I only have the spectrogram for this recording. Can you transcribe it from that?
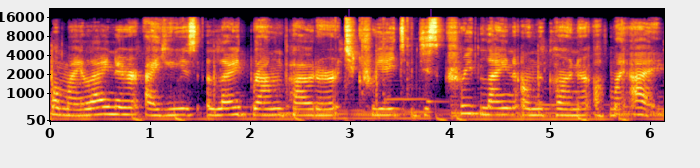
For my liner, I use a light brown powder to create a discreet line on the corner of my eye.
